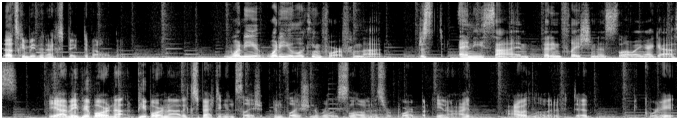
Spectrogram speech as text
that's going to be the next big development. What are you what are you looking for from that? Just any sign that inflation is slowing, I guess. Yeah, I mean people are not people are not expecting inflation inflation to really slow in this report, but you know, I I would love it if it did. It'd be great.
